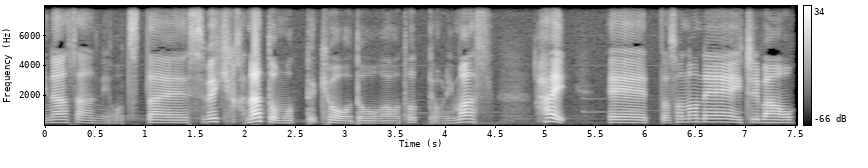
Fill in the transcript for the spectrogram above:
皆さんにお伝えすべきかなと思って今日動画を撮っております。はい。えー、っとそのね一番大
